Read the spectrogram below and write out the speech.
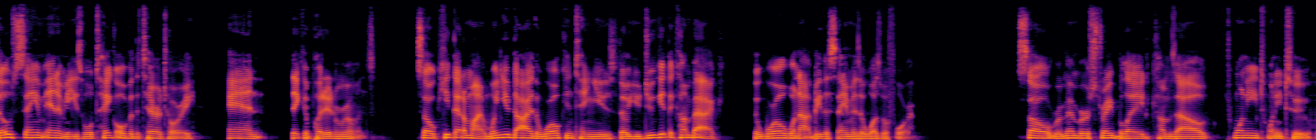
those same enemies will take over the territory and they could put it in ruins. So keep that in mind. When you die the world continues. Though you do get to come back the world will not be the same as it was before. So remember stray blade comes out 2022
